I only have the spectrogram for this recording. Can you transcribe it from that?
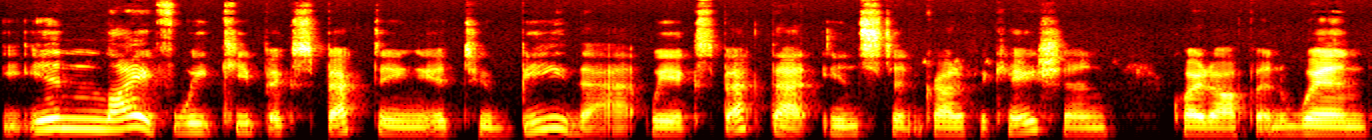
in life we keep expecting it to be that. We expect that instant gratification quite often when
